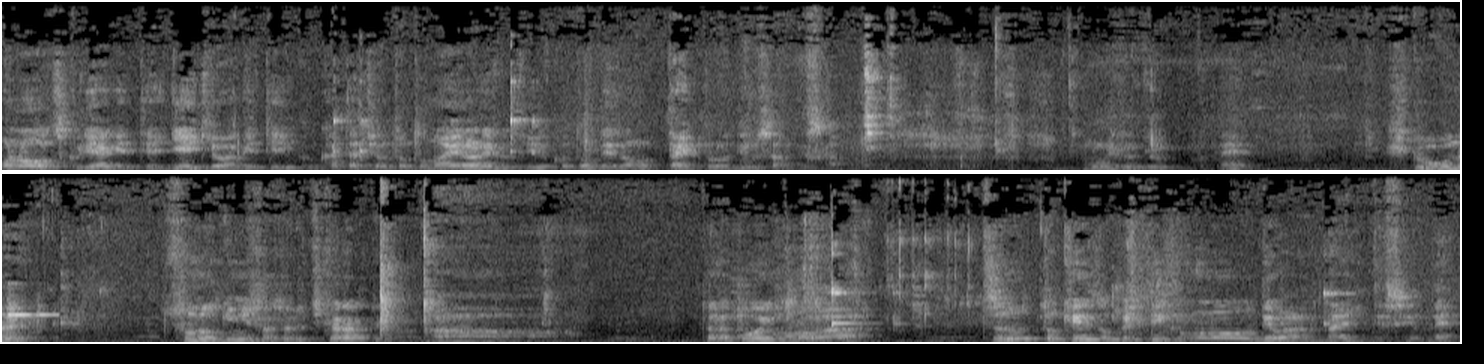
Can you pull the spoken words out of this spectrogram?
ものを作り上げて利益を上げていく形を整えられるということでの大プロデューサーですか、もう一つ。ええ、人をねその気にさせる力っていうのはただこういうものはずっと継続していくものではないですよね。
